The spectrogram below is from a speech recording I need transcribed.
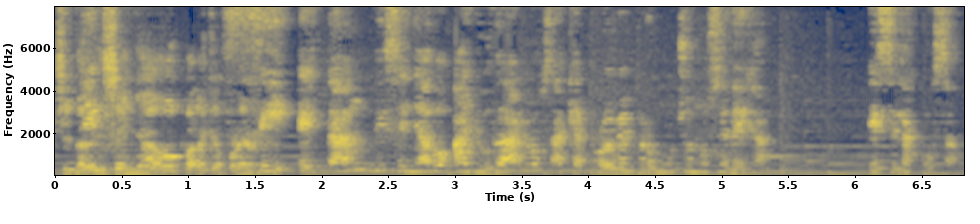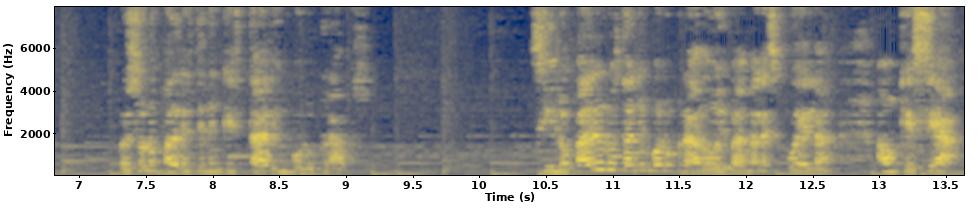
Sí, está diseñado para que aprueben. Sí, están diseñados a ayudarlos a que aprueben, pero muchos no se dejan. Esa es la cosa. Por eso los padres tienen que estar involucrados. Si los padres no están involucrados y van a la escuela, aunque sea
